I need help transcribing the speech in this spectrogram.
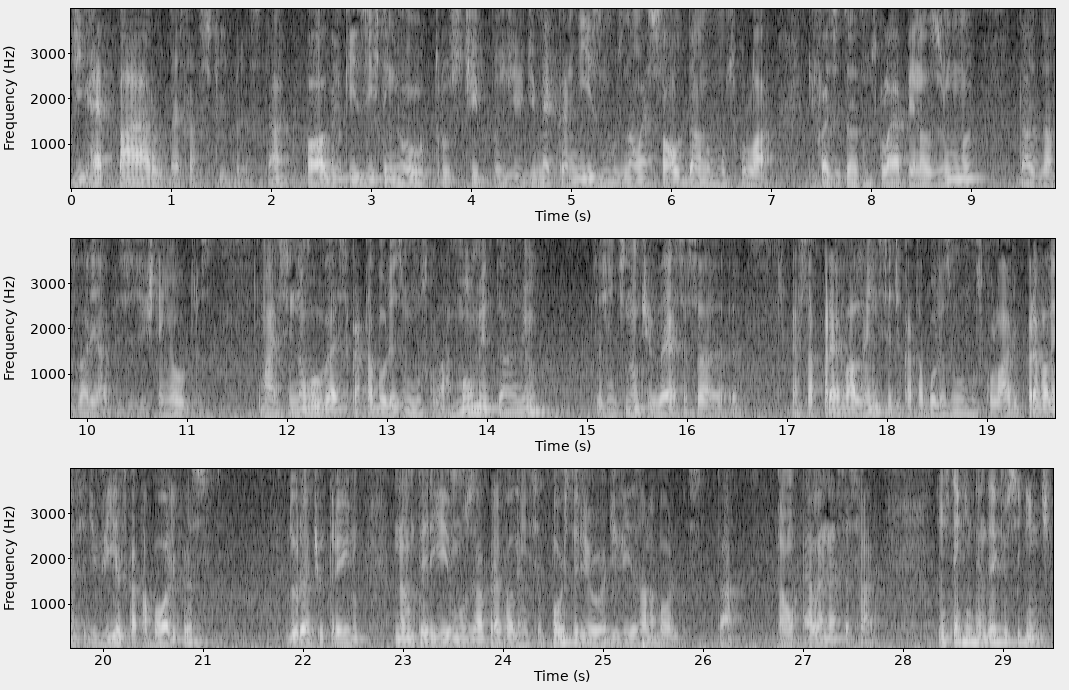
de reparo dessas fibras, tá? Óbvio que existem outros tipos de, de mecanismos, não é só o dano muscular que faz o dano muscular é apenas uma das, das variáveis, existem outras. Mas se não houvesse catabolismo muscular momentâneo, se a gente não tivesse essa, essa prevalência de catabolismo muscular, de prevalência de vias catabólicas durante o treino, não teríamos a prevalência posterior de vias anabólicas, tá? Então, ela é necessária. A gente tem que entender que é o seguinte,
